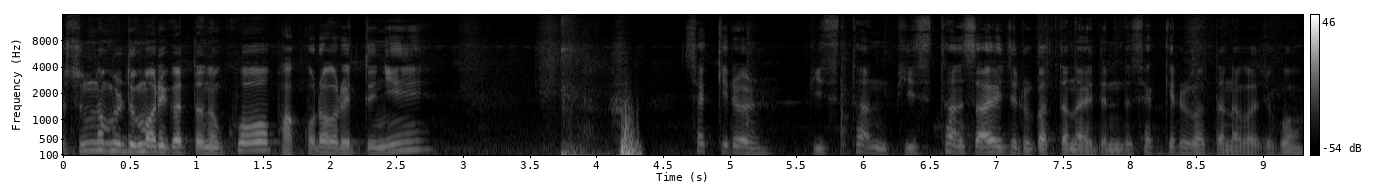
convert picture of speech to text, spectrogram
순놈을 두 마리 갖다 놓고 바꾸라 그랬더니 새끼를 비슷한 비슷한 사이즈를 갖다 놔야 되는데 새끼를 갖다 놔 가지고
